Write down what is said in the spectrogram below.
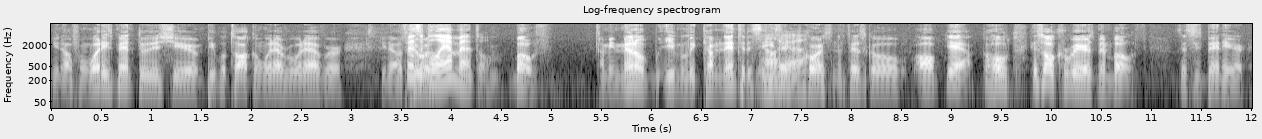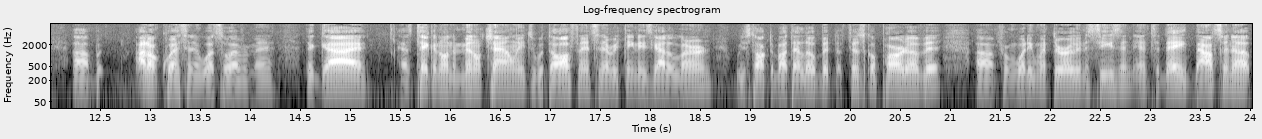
You know, from what he's been through this year, and people talking whatever, whatever. You know, physical Tua, and mental, both. I mean, mental even coming into the oh, season, oh, yeah. of course, and the physical. All yeah, the whole his whole career has been both since he's been here. Uh, but I don't question it whatsoever, man. The guy has taken on the mental challenge with the offense and everything that he's got to learn. We just talked about that a little bit, the physical part of it uh, from what he went through early in the season, and today bouncing up,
